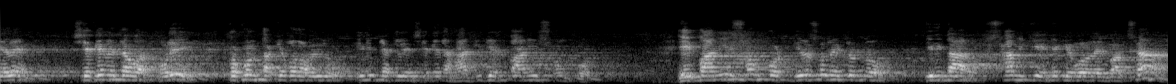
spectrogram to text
গেলেন, সেখানে যাওয়ার পরে তখন তাকে বলা হইল তিনি দেখলেন সেখানে হাজিদের পানির সংকট। এই পানির সংকট নিরসনের জন্য তিনি তার স্বামীকে ডেকে বললেন বাচ্চা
